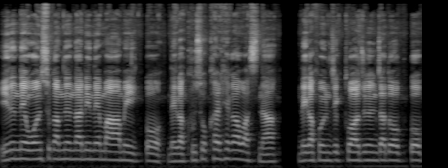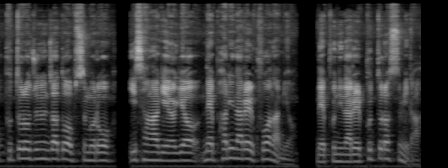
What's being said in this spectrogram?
이는 내 원수 갚는 날이 내 마음에 있고 내가 구속할 해가 왔으나 내가 본즉 도와주는 자도 없고 붙들어 주는 자도 없으므로 이상하게 여겨 내 팔이 나를 구원하며 내 분이 나를 붙들었습니다.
